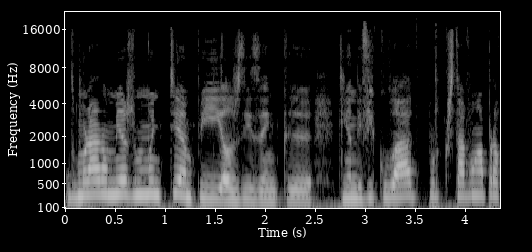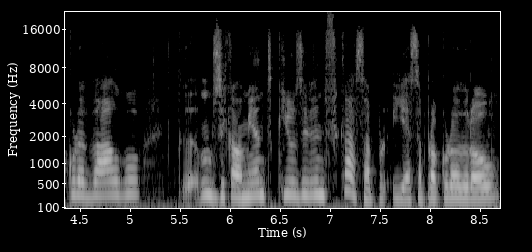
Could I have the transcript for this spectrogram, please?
Demoraram mesmo muito tempo e eles dizem que tinham dificuldade porque estavam à procura de algo que, musicalmente que os identificasse. E essa procura durou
